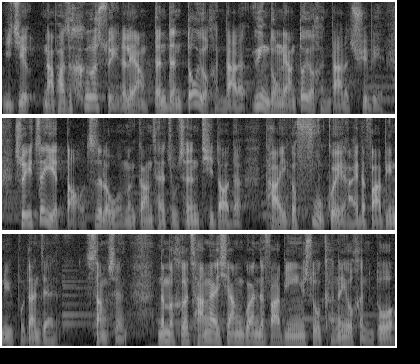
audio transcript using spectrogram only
以及哪怕是喝水的量等等，都有很大的运动量都有很大的区别。所以这也导致了我们刚才主持人提到的，它一个富贵癌的发病率不断在上升。那么和肠癌相关的发病因素可能有很多，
